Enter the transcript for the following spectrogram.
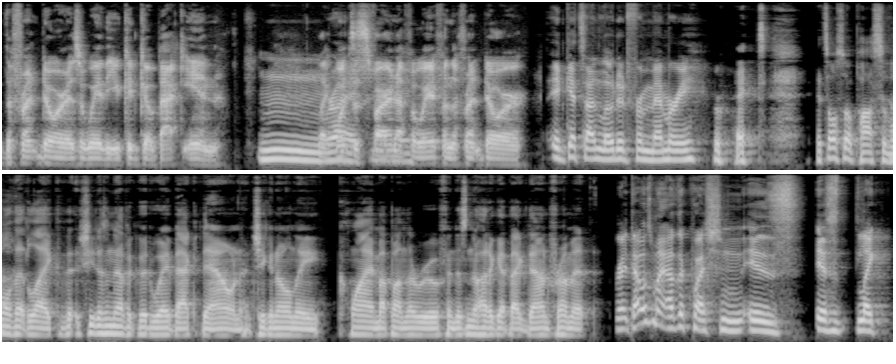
the front door is a way that you could go back in. Mm, Like right, once it's far right. enough away from the front door. It gets unloaded from memory. Right. It's also possible that like she doesn't have a good way back down, and she can only climb up on the roof and doesn't know how to get back down from it. Right. That was my other question. Is is like,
